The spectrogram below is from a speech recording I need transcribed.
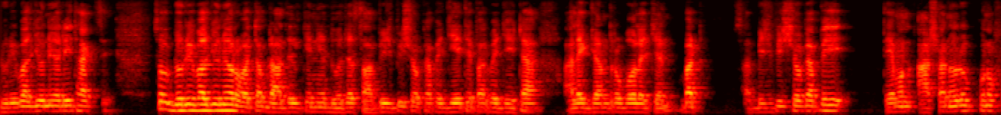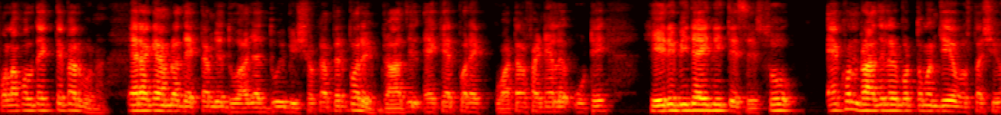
ডুরিবাল জুনিয়রই থাকছে। সো ডুরিবাল জুনিয়র হয়তো ব্রাজিলকে নিয়ে দু হাজার ছাব্বিশ বিশ্বকাপে যেতে পারবে, যেটা আলেকজান্দ্র বলেছেন। বাট ছাব্বিশ বিশ্বকাপে তেমন আশানুরূপ কোনো ফলাফল দেখতে পারব না। এর আগে আমরা দেখতাম যে দু দুই বিশ্বকাপের পরে ব্রাজিল একের পর এক কোয়ার্টার ফাইনালে উঠে হেরে বিদায় নিতেছে। সো, এখন ব্রাজিলের বর্তমান যে অবস্থা, সেই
